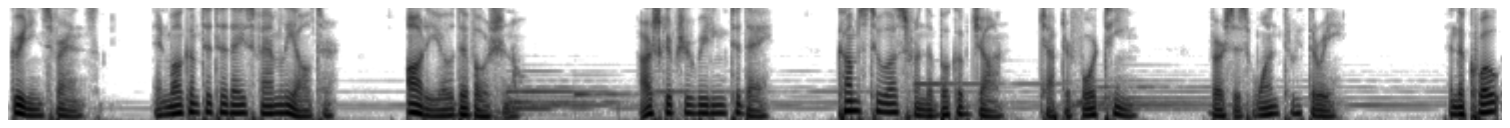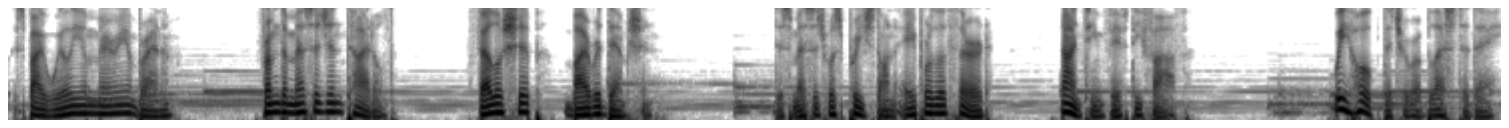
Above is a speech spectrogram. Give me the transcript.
Greetings, friends, and welcome to today's Family Altar audio devotional. Our scripture reading today comes to us from the book of John, chapter 14, verses 1 through 3. And the quote is by William Marion Branham from the message entitled Fellowship by Redemption. This message was preached on April the 3rd, 1955. We hope that you are blessed today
